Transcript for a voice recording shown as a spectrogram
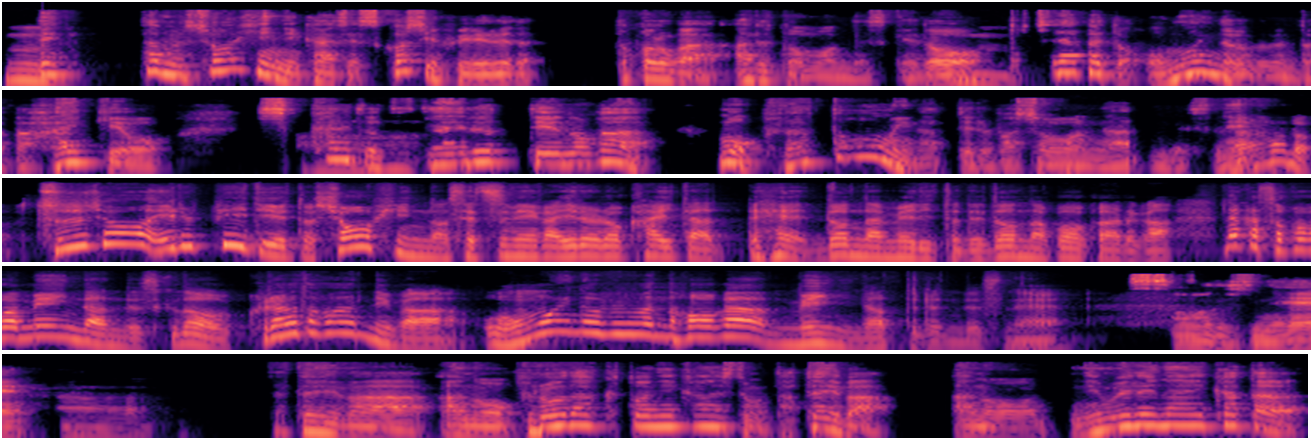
うんで多分商品に関して少し触れるところがあると思うんですけど、うんどちらかというと思いの部分とか背景をしっかりと伝えるっていうのが、もうプラットフォームになってる場所になるんですね。なるほど。通常 LP で言うと商品の説明がいろいろ書いてあって、どんなメリットでどんな効果あるか、なんかそこがメインなんですけど、クラウドファンディングは思いの部分の方がメインになってるんですね。そうですね。あ例えば、あの、プロダクトに関しても、例えば、あの、眠れない方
